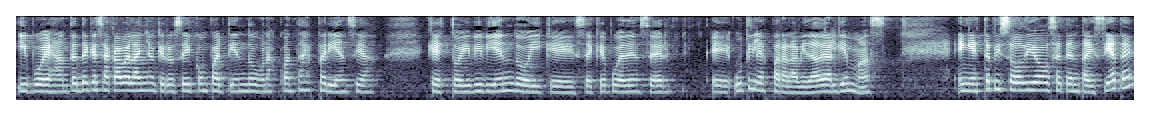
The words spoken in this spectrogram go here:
y pues antes de que se acabe el año quiero seguir compartiendo unas cuantas experiencias que estoy viviendo y que sé que pueden ser eh, útiles para la vida de alguien más. En este episodio 77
